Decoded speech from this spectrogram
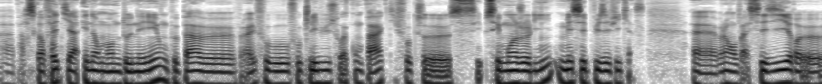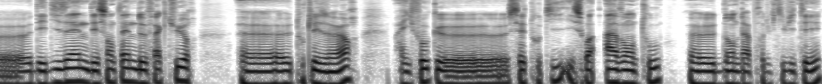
bah, parce qu'en fait il y a énormément de données on peut pas euh, il faut, faut que les vues soient compactes il faut que ce- c'est moins joli mais c'est plus efficace euh, voilà, on va saisir des dizaines, des centaines de factures toutes les heures. Bah, il faut que cet outil il soit avant tout euh, dans de la productivité.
